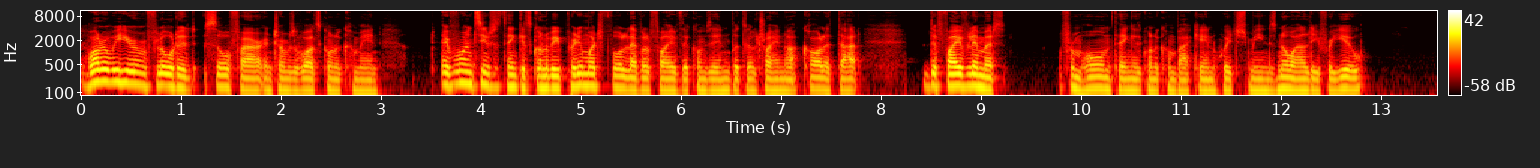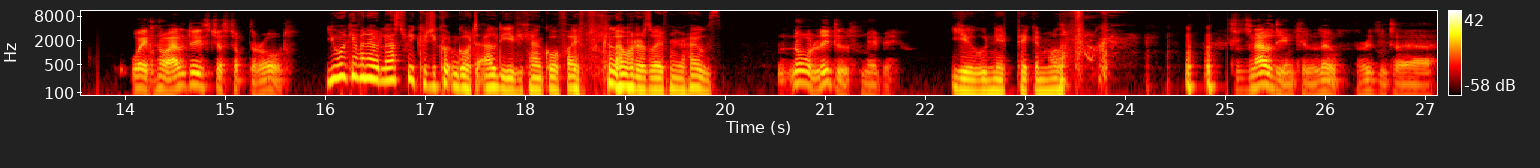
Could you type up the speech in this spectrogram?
what are we hearing floated so far in terms of what's going to come in? Everyone seems to think it's going to be pretty much full level five that comes in, but they'll try and not call it that. The five limit from home thing is going to come back in, which means no Aldi for you. Wait, no, Aldi's just up the road. You were given out last week because you couldn't go to Aldi if you can't go five kilometers away from your house. No, Lidl, maybe. You nitpicking motherfucker. There's an Aldi in Killaloe. There isn't a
